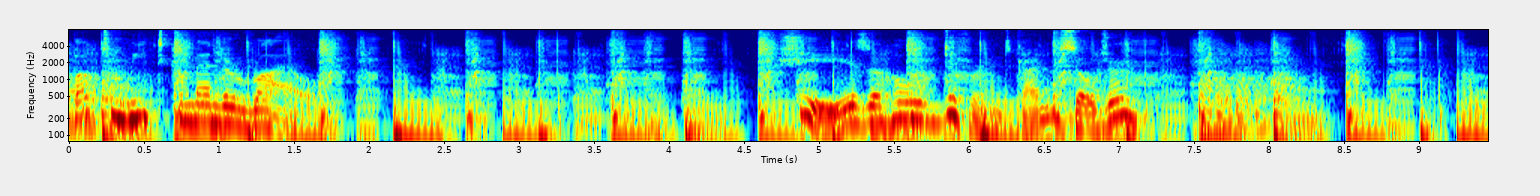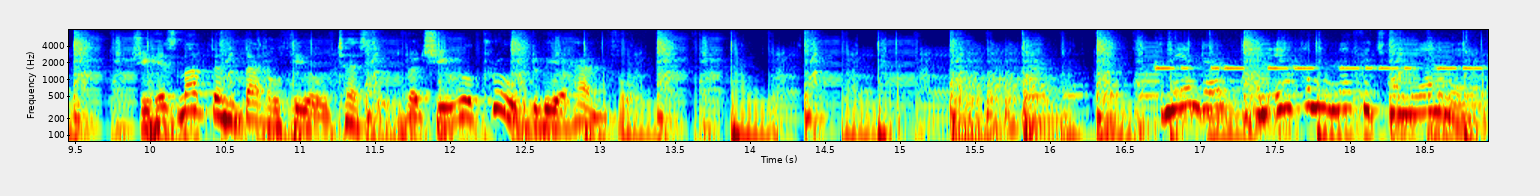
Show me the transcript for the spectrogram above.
about to meet Commander Ryle. She is a whole different kind of soldier. She has not been battlefield tested, but she will prove to be a handful. Commander, an incoming message from the enemy.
